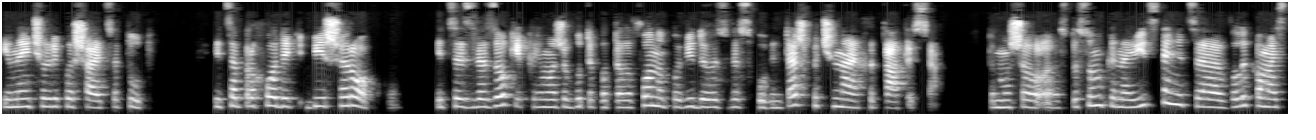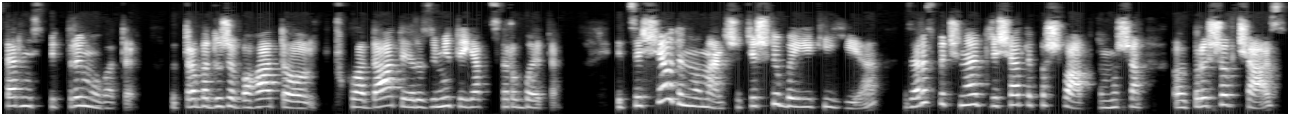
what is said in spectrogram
і в неї чоловік лишається тут. І це проходить більше року. І це зв'язок, який може бути по телефону, по відеозв'язку, він теж починає хитатися тому що е, стосунки на відстані це велика майстерність підтримувати. Тут треба дуже багато вкладати і розуміти, як це робити. І це ще один момент, що ті шлюби, які є, зараз починають тріщати по швах, тому що е, пройшов час,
